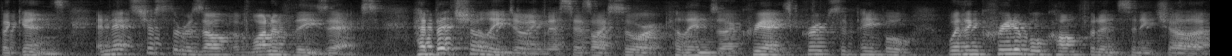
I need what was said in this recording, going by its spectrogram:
begins. And that's just the result of one of these acts. Habitually doing this, as I saw at Colenso, creates groups of people with incredible confidence in each other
